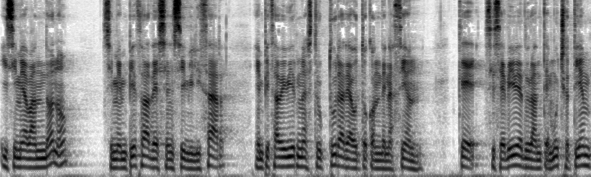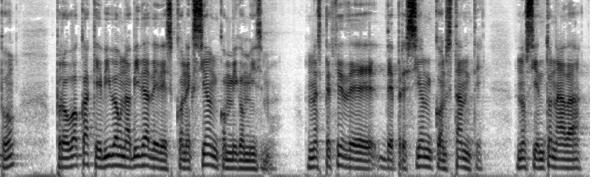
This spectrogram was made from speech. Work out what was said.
Y si me abandono, si me empiezo a desensibilizar, empiezo a vivir una estructura de autocondenación que, si se vive durante mucho tiempo, provoca que viva una vida de desconexión conmigo mismo, una especie de depresión constante. No siento nada,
